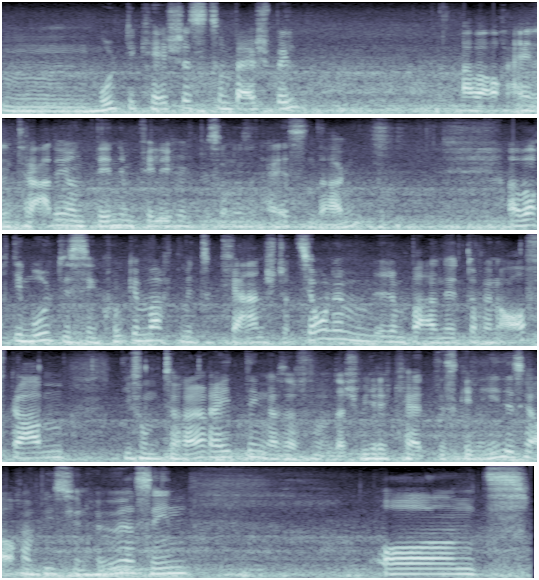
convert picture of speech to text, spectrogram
hm, Multicaches zum Beispiel, aber auch einen Trade und den empfehle ich euch besonders an heißen Tagen. Aber auch die Multis sind cool gemacht mit klaren Stationen, mit ein paar netteren Aufgaben, die vom Terrain-Rating, also von der Schwierigkeit des Geländes ja auch ein bisschen höher sind. Und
